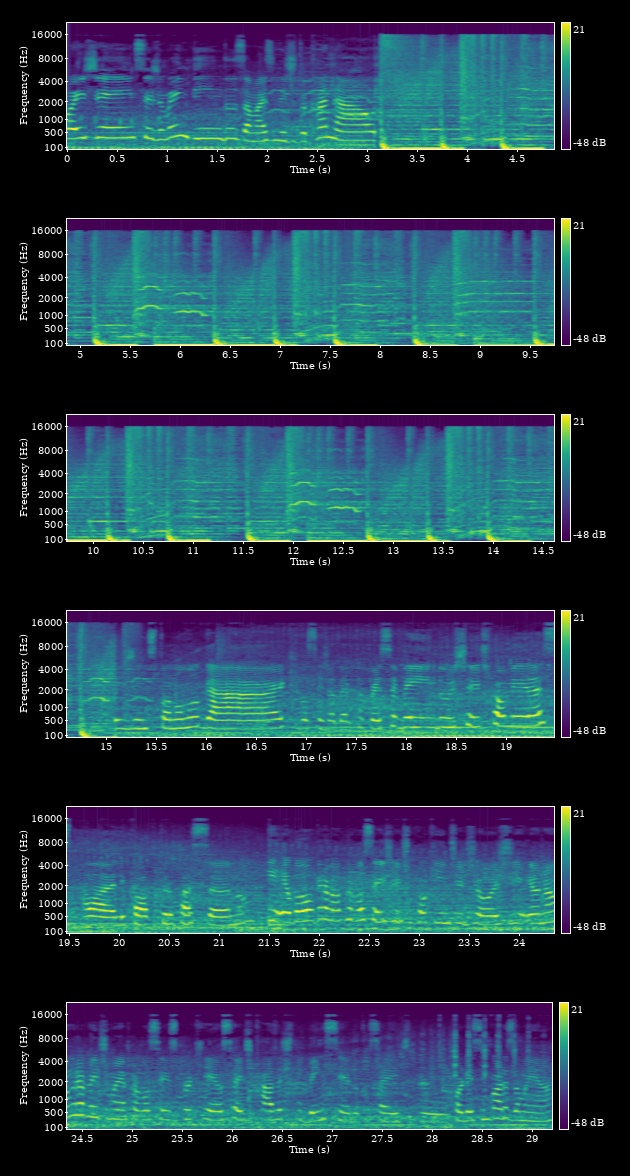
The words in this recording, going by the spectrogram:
Oi, gente, sejam bem-vindos a mais um vídeo do canal. Estou num lugar que você já deve estar percebendo, cheio de palmeiras. Olha lá, helicóptero passando. E eu vou gravar pra vocês, gente, um pouquinho de, de hoje. Eu não gravei de manhã pra vocês porque eu saí de casa, tipo, bem cedo. Eu saí, tipo, acordei 5 horas da manhã.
